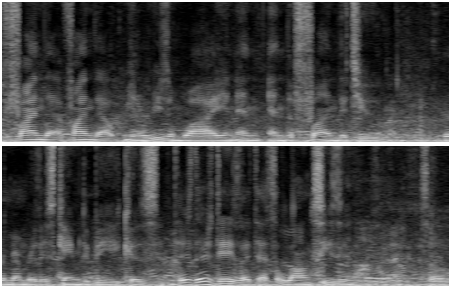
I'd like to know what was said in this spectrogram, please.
find that find that you know reason why and and, and the fun that you remember this game to be because there's there's days like that. It's a long season, so.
